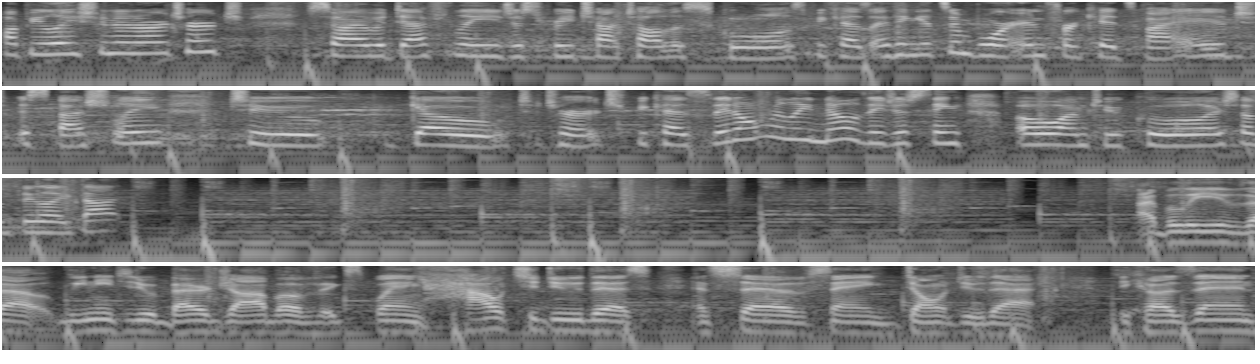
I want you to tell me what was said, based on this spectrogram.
population in our church. So I would definitely just reach out to all the schools because I think it's important for kids my age, especially, to go to church because they don't really know. They just think, oh, I'm too cool or something like that. I believe that we need to do a better job of explaining how to do this instead of saying don't do that. Because then,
